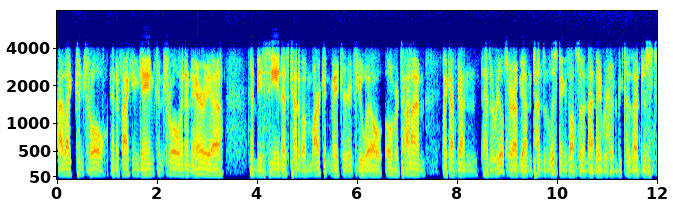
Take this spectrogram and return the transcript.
I like control, and if I can gain control in an area and be seen as kind of a market maker, if you will, over time, like I've gotten as a realtor, I've gotten tons of listings also in that neighborhood because I'm just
